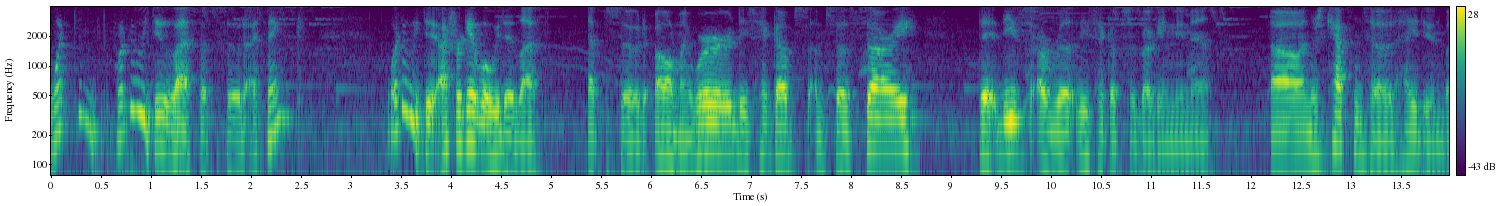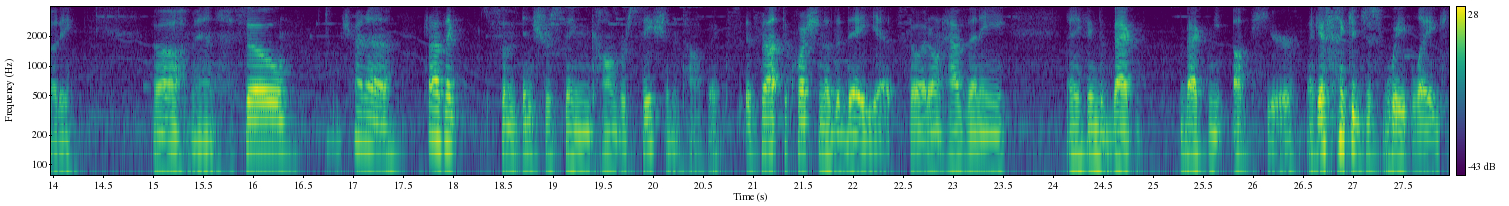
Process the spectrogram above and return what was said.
what did what did we do last episode? I think what did we do? I forget what we did last episode. Oh my word, these hiccups! I'm so sorry. The, these are real. These hiccups are bugging me, man. Oh, and there's Captain Toad. How you doing, buddy? Oh man. So I'm trying to trying to think some interesting conversation topics. It's not the question of the day yet, so I don't have any anything to back back me up here. I guess I could just wait like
